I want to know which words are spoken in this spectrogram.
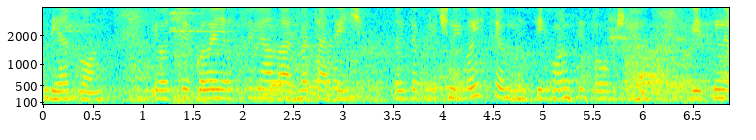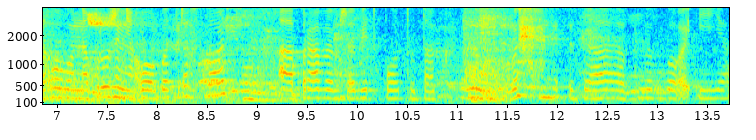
біатлон. І от коли я стріляла 20-й заключний вистріл на цій гонці, то вже від нервового напруження око тряслось, а праве вже від поту так ну, запливло, і я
